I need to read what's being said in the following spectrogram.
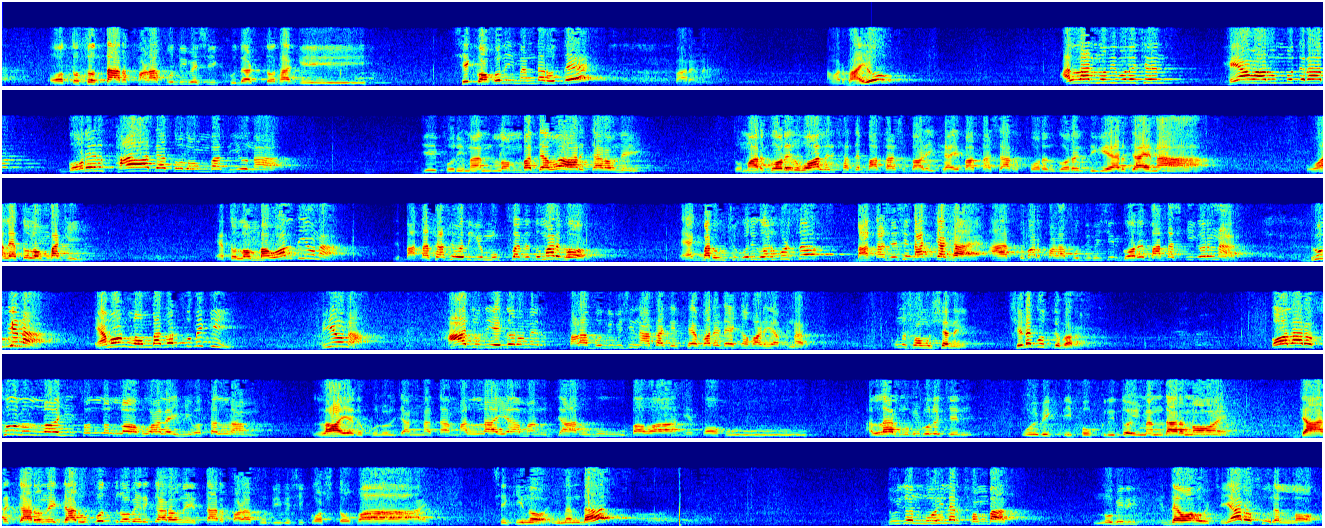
অথচ তার ফাড়া প্রতিবেশী ক্ষুধার্ত থাকে। সে কখনো ইমানদার হতে পারে না। আমার ভাইও, আল্লাহর নবী বলেছেন, হে আমার উন্মতেরা গড়ের ছাদ এত লম্বা দিও না। যে পরিমাণ লম্বা দেওয়ার কারণে তোমার ঘরের ওয়ালের সাথে বাতাস বাড়ি খায়, বাতাস আর পরের ঘরের দিকে আর যায় না। ওয়াল এত লম্বা কি? এত লম্বা ওয়াল দিও না। যে বাতাস আসে ওদিকে, মুখ পাতে তোমার ঘর। একবার উঁচু করে ঘর করছ, বাতাস এসে ধাক্কা খায়। আর তোমার পাড়া প্রতিবেশীর ঘরে বাতাস কি করে না? ঢুকে না। এমন লম্বা ঘর তুমি কি? দিও না। হ্যাঁ যদি এ ধরনের পাড়া প্রতিবেশী না থাকে সেপারেট একেবারে আপনার। কোনো সমস্যা নেই। সেটা করতে পারেন। কলা রসুল্লাহ সাল্লাহু আলাইহি ওসাল্লাম লায়াদুল জান্নাতা মাল্লায়া মানু জারুহু বাবা এ কহু আল্লাহর নবী বলেছেন, ওই ব্যক্তি প্রকৃত ইমানদার নয়, যার কারণে, যার উপদ্রবের কারণে তার পাড়া প্রতিবেশী কষ্ট পায়। সে কি নয়, ইমানদার? দুইজন মহিলার সংবাদ নবীর দেওয়া হয়েছে। ইয়া রসুল আল্লাহ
